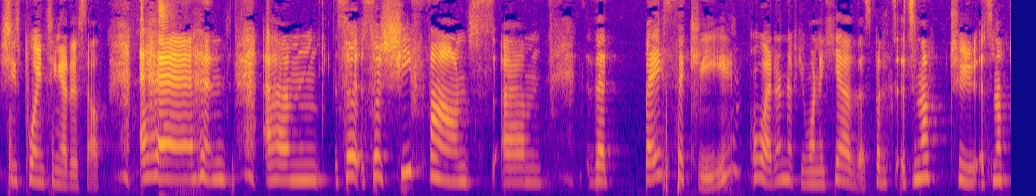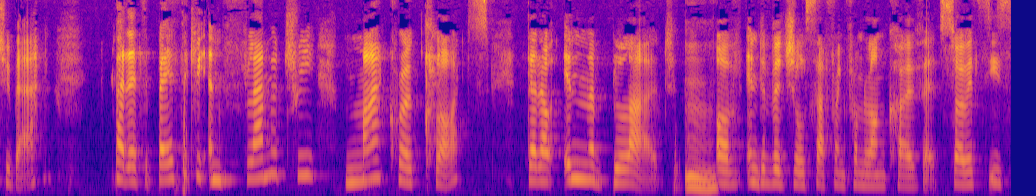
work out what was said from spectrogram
she's pointing at herself, and um, so so she found um, that basically. Oh, I don't know if you want to hear this, but it's it's not too it's not too bad. But it's basically inflammatory microclots that are in the blood of individuals suffering from long COVID. So it's these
